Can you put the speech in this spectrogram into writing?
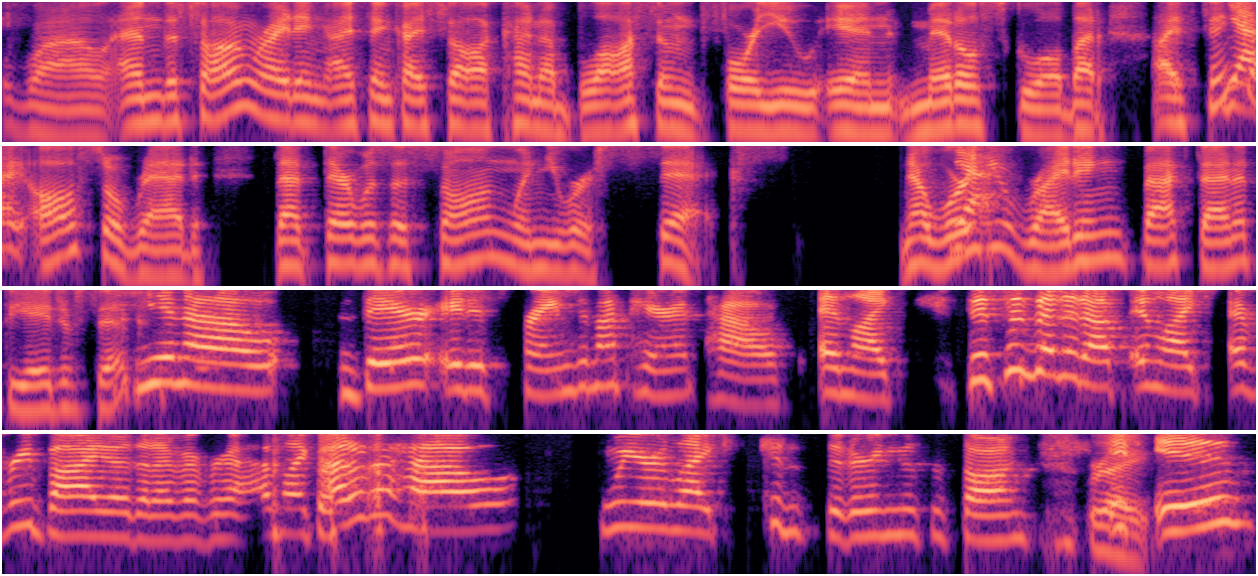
Wow. And the songwriting, I think I saw kind of blossomed for you in middle school. But I think yeah. I also read that there was a song when you were six. Now, were yeah. you writing back then at the age of six? You know, there it is framed in my parents' house. And like, this has ended up in like every bio that I've ever had. I'm like, I don't know how we are like considering this a song. Right. It is,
